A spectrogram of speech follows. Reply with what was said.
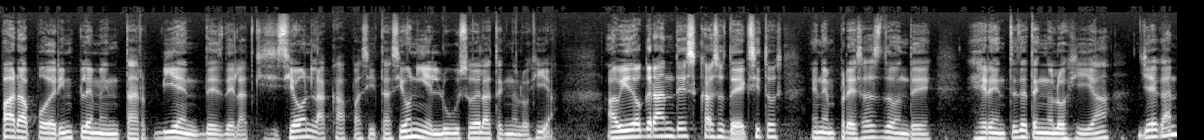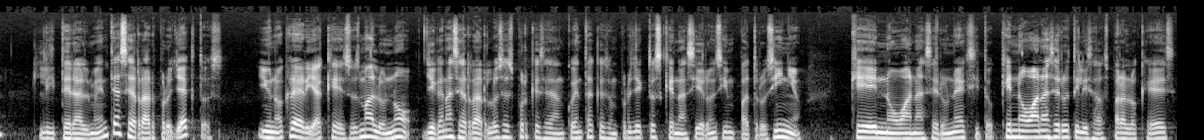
para poder implementar bien desde la adquisición, la capacitación y el uso de la tecnología. Ha habido grandes casos de éxitos en empresas donde gerentes de tecnología llegan literalmente a cerrar proyectos. Y uno creería que eso es malo. No, llegan a cerrarlos es porque se dan cuenta que son proyectos que nacieron sin patrocinio, que no van a ser un éxito, que no van a ser utilizados para lo que es.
